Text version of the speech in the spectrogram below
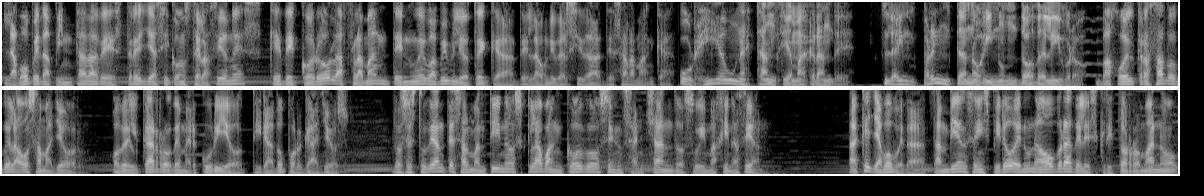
La bóveda pintada de estrellas y constelaciones que decoró la flamante nueva biblioteca de la Universidad de Salamanca. Urgía una estancia más grande. La imprenta nos inundó de libro. Bajo el trazado de la Osa Mayor o del carro de Mercurio tirado por gallos, los estudiantes salmantinos clavan codos ensanchando su imaginación. Aquella bóveda también se inspiró en una obra del escritor romano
